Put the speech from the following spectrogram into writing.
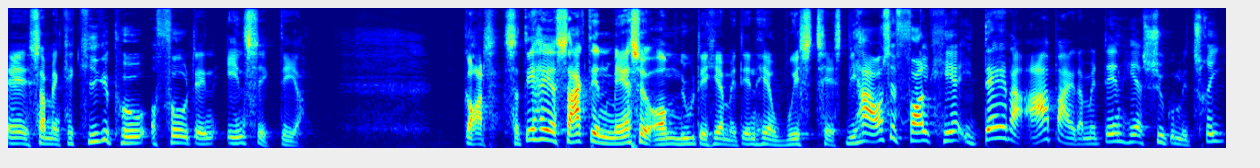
øh, som man kan kigge på og få den indsigt der. Godt, så det har jeg sagt en masse om nu, det her med den her WIS-test. Vi har også folk her i dag, der arbejder med den her psykometri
